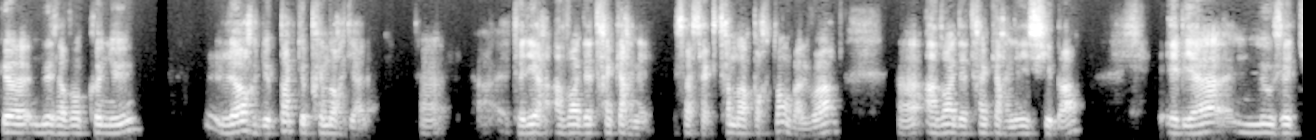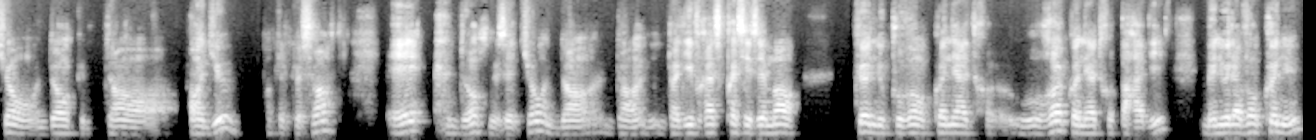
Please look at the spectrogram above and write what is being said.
que nous avons connue lors du pacte primordial, hein, c'est-à-dire avant d'être incarné ça c'est extrêmement important, on va le voir, avant d'être incarné ici-bas, eh bien, nous étions donc dans, en Dieu, en quelque sorte, et donc nous étions dans, dans, l'ivresse précisément que nous pouvons connaître ou reconnaître au paradis, mais nous l'avons connu,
